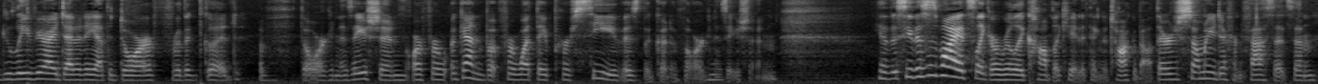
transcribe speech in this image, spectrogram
you leave your identity at the door for the good of the organization or for again but for what they perceive is the good of the organization. Yeah the, see this is why it's like a really complicated thing to talk about. There are just so many different facets and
